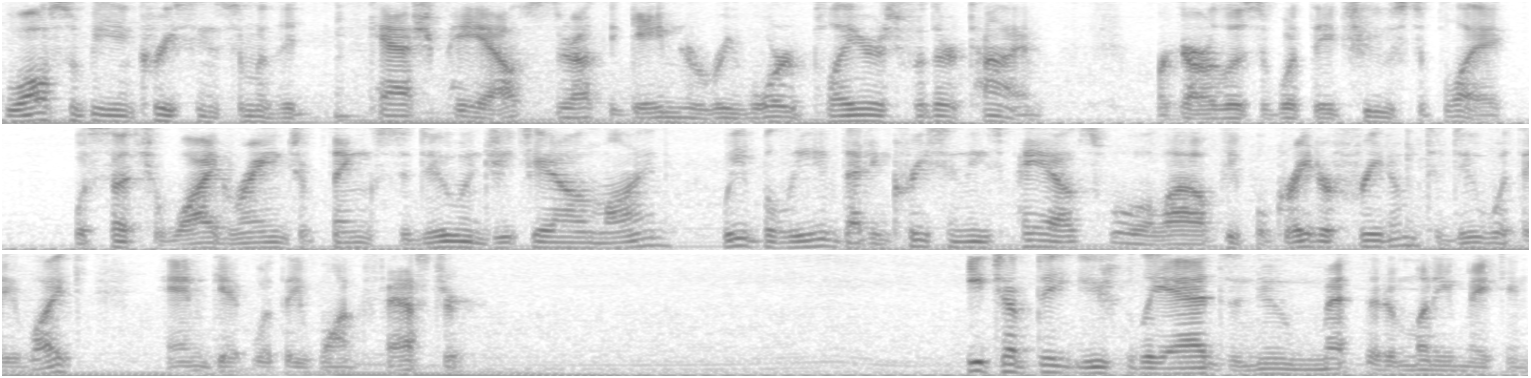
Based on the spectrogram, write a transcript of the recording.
We'll also be increasing some of the cash payouts throughout the game to reward players for their time, regardless of what they choose to play. With such a wide range of things to do in GTA Online, we believe that increasing these payouts will allow people greater freedom to do what they like and get what they want faster. Each update usually adds a new method of money making,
